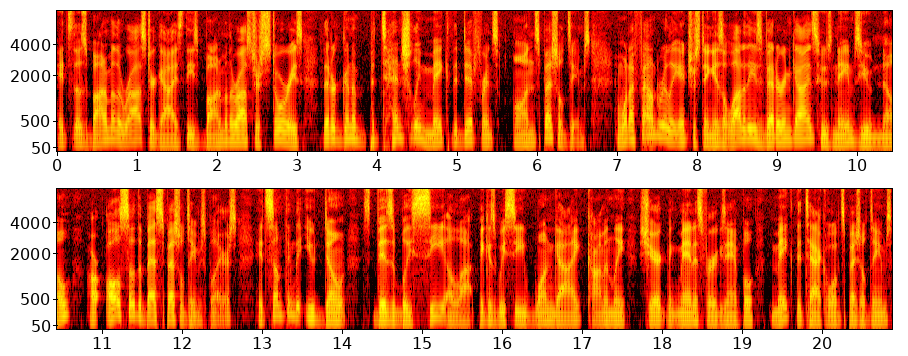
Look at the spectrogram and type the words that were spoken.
it's those bottom of the roster guys, these bottom of the roster stories that are going to potentially make the difference on special teams. And what I found really interesting is a lot of these veteran guys whose names you know are also the best special teams players. It's something that you don't visibly see a lot because we see one guy, commonly Sherrick McManis, for example, make the tackle on special teams,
